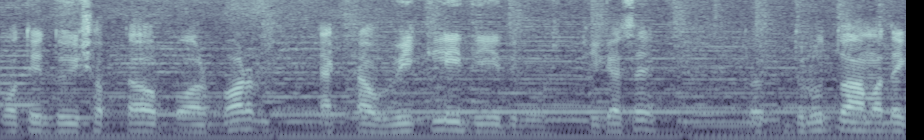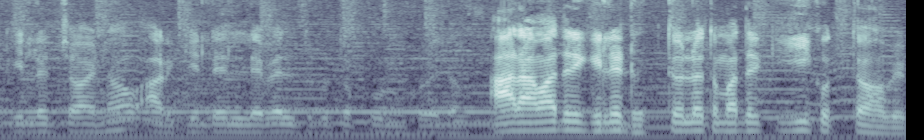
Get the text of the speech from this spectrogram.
প্রতি দুই সপ্তাহ পর পর একটা উইকলি দিয়ে দিব, ঠিক আছে? দ্রুত আমাদের গিলে জয়েন হও আর গিলের লেভেল দ্রুত পূরণ করে দাও। আর আমাদের গিলে ঢুকতে হলে তোমাদের কি কি করতে হবে?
